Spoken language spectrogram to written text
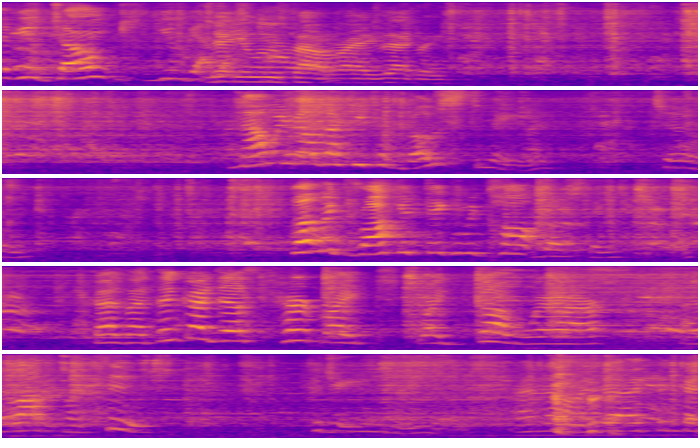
If you don't, you get. Then you lose power. Right. Exactly. Now we know that he can roast me, too. But like rocket thing, we call it roasting. Because I think I just hurt my, my gum where I lost my tooth. Could you eat Doritos. I know, I, I think I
